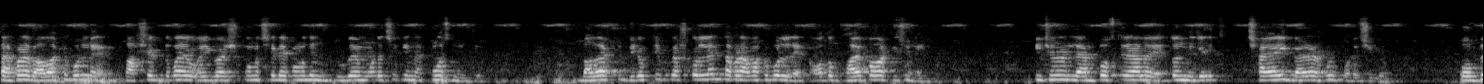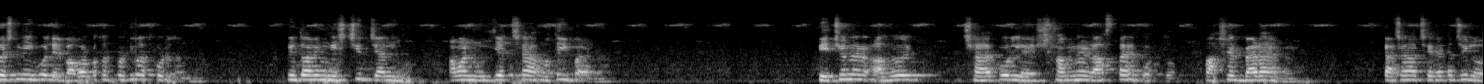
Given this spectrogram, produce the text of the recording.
তারপরে বাবাকে বললেন, পাশের ডোবায় ওই বয়সে কোনো ছেলে কোনোদিন ডুবে মরেছে কিনা খোঁজ নিতে। বাবা একটু বিরক্তি প্রকাশ করলেন, তারপর আমাকে বললেন, অত ভয় পাওয়ার কিছু নেই। পিছনের ল্যাম্পপোস্টের আলোয় তোর নিজের ছায়াই বেড়ার উপর পড়েছিল। অভ্যেস নেই বলে বাবার কথার প্রতিবাদ করলাম না। কিন্তু আমি নিশ্চিত জানি, আমার নিজের ছায়া হতেই পারে না। পেছনের আলোয় ছায়া পড়লে সামনের রাস্তায় পড়তো, পাশের বেড়ায় নয়। তাছাড়া ছেলেটা ছিল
